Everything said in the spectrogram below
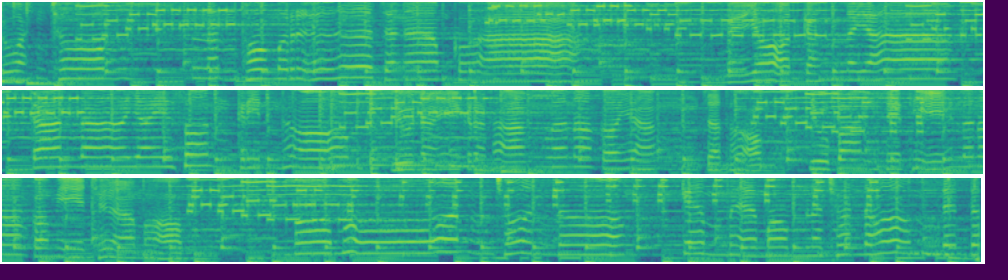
ชวนชม ลั่นทมหรือจะงามกว่าไม่ยอดกันระยา การดาใหญ่ซ่อนกลิ่นหอม อยู่ในกระถางแล้วน้องก็ยังจะทอม อยู่บ้านเศรษฐีแล้วน้องก็มีเชื่อหมอมหอมหวนชนดอง แก้มแม่มอมและชวนน้อมเด็ดด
